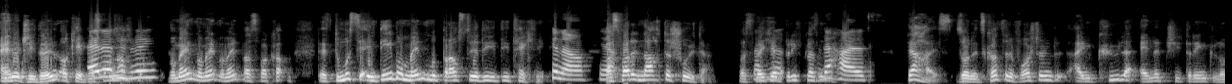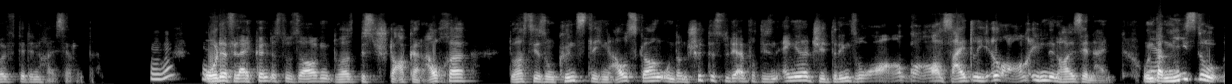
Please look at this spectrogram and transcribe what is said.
Energy Drink, okay. Energy Drink. Moment, Moment, Moment, was war, du musst ja in dem Moment brauchst du ja die, die Technik. Genau. Ja. Was war denn nach der Schulter? Was, welcher Briefkasten? Der Hals. Der Hals. So, und jetzt kannst du dir vorstellen, ein kühler Energy Drink läuft dir den Hals herunter. Mhm, genau. Oder vielleicht könntest du sagen, du hast, bist starker Raucher, du hast hier so einen künstlichen Ausgang und dann schüttest du dir einfach diesen Energy Drink so oh, seitlich oh, in den Hals hinein. Und ja. dann niest du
